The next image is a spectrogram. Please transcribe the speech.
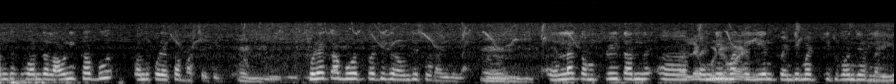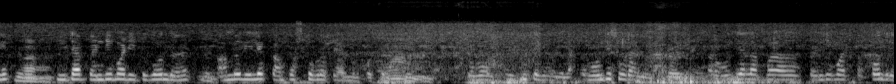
ಒಂದು ಒಂದು ಲವಣಿ ಕಬ್ಬು, ಒಂದು ಕುಳೆ ಕಬ್ಬು ಅಷ್ಟೈತಿ ಕುಳೆ ಕಬ್ಬು ಹೋದ್ಪಟ್ಟಿಗೆ ರೌಂದಿ ಸುಡಂಗಿಲ್ಲ ಎಲ್ಲ ಕಂಪ್ಲೀಟ್ ಅನ್ ಪೆಂಡಿ ಮಾಡಿ ಏನು ಪೆಂಡಿ ಮಾಡಿ ಇಟ್ಕೊಂಡಿರಲ್ಲ ಇಲ್ಲಿ. ಈಟ ಪೆಂಡಿ ಮಾಡಿ ಇಟ್ಕೊಂಡು ಆಮೇಲೆ ಇಲ್ಲೇ ಕಾಂಪೋಸ್ಟ್ ಗೊಬ್ಬರ ತಯಾರು ಮಾಡ್ಕೊತೀವಿ ಇದು ತೆಗಿಯೋದಿಲ್ಲ. ರೌಂದಿ ಸುಡಂಗಿಲ್ಲ ರೌಂದಿ ಎಲ್ಲ ಬ, ಪೆಂಡಿ ಮಾಡಿ ತಕೊಂಡ್ರೆ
